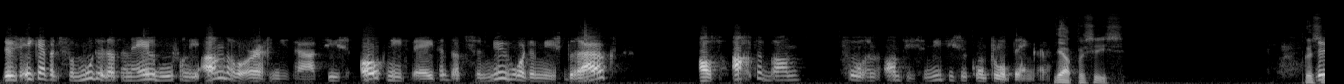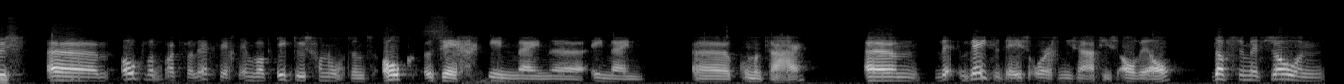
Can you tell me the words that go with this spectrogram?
Dus ik heb het vermoeden dat een heleboel van die andere organisaties ook niet weten dat ze nu worden misbruikt als achterban voor een antisemitische complotdenker. Ja, precies. Precies. Dus uh, ook wat Bart Valet zegt en wat ik dus vanochtend ook zeg in mijn, uh, in mijn uh, commentaar. Um, weten deze organisaties al wel dat ze met zo'n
